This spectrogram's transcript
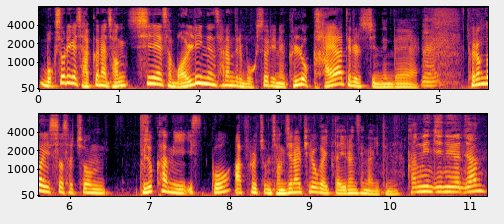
목소리가 작거나 정치에서 멀리 있는 사람들의 목소리는 글로 가야 들을 수 있는데 네. 그런 거에 있어서 좀 부족함이 있고 앞으로 좀 정진할 필요가 있다 이런 생각이 듭니다. 강민진 위원장?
